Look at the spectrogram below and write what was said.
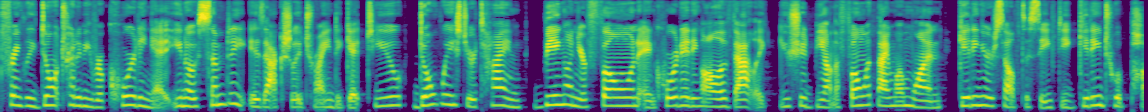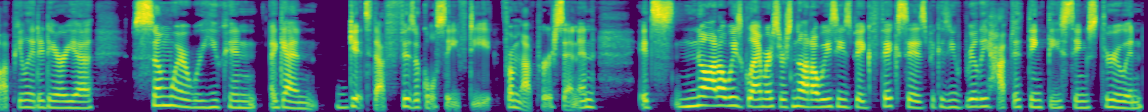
frankly, don't try to be recording it. You know, if somebody is actually trying to get to you, don't waste your time being on your phone and coordinating all of that. Like, you should be on the phone with 911, getting yourself to safety, getting to a populated area, somewhere where you can, again, get to that physical safety from that person. And it's not always glamorous. There's not always these big fixes because you really have to think these things through and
